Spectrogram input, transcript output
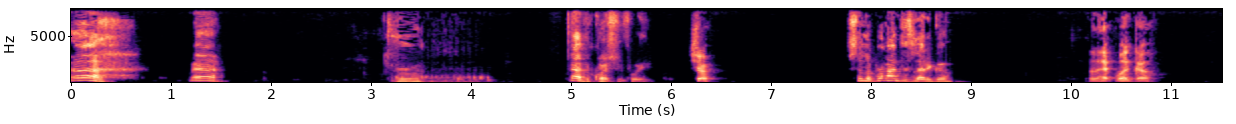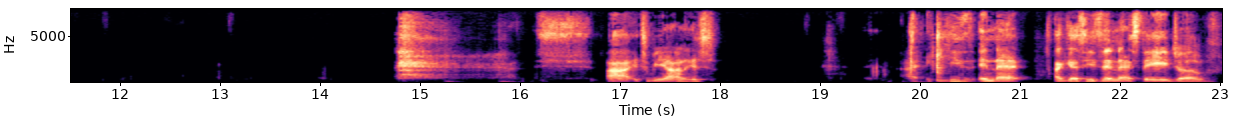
Ah, yeah. True. I have a question for you. Sure, Should LeBron just let it go? let what go. Uh, to be honest, I, he's in that. I guess he's in that stage of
